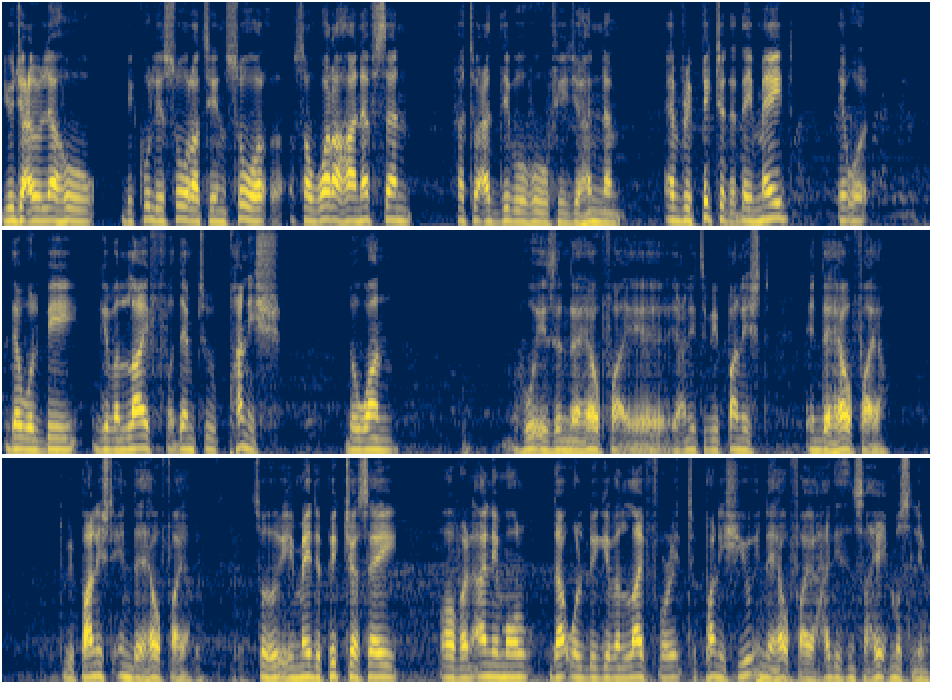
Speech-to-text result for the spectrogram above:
يجعل له بكل صورة صور صورها نفسا فتعذبه في جهنم every picture that they made it will there will be given life for them to punish the one who is in the hellfire يعني to be punished in the hellfire to be punished in the hellfire so he made a picture say of an animal that will be given life for it to punish you in the hellfire hadith in sahih muslim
